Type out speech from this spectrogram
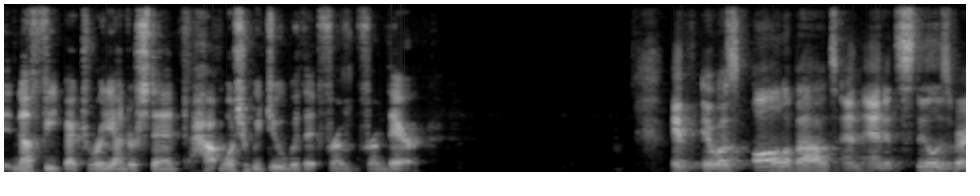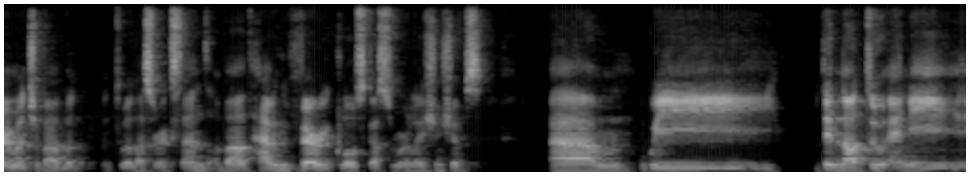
enough feedback to really understand how what should we do with it from from there it it was all about and and it still is very much about but to a lesser extent about having very close customer relationships um, we did not do any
